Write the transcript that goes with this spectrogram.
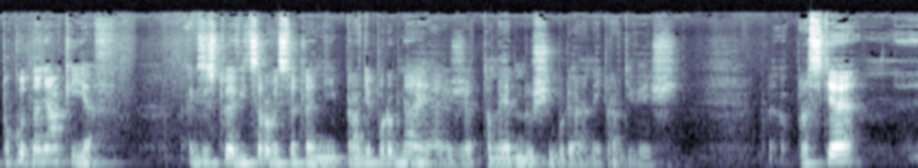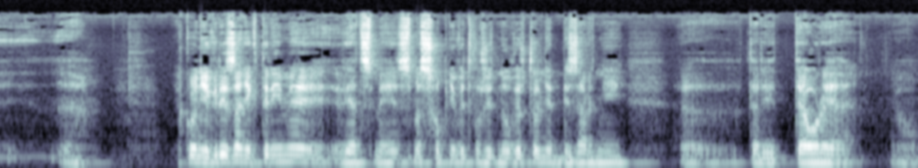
pokud na nějaký jev existuje více vysvětlení, pravděpodobné je, že to nejjednodušší bude nejpravdivější. Prostě eh, jako někdy za některými věcmi jsme schopni vytvořit neuvěřitelně bizarní tedy teorie, Jo,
